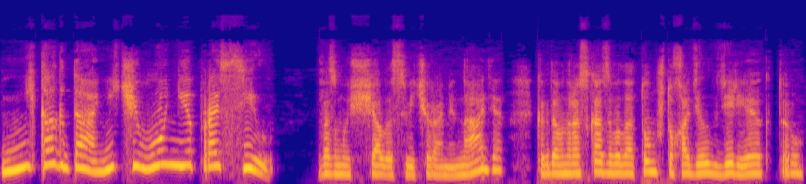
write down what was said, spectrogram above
никогда ничего не просил!» — возмущалась вечерами Надя, когда он рассказывал о том, что ходил к директору,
